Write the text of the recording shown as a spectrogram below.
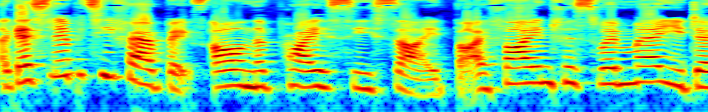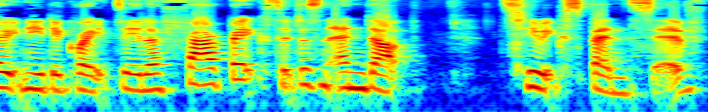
I guess Liberty fabrics are on the pricey side, but I find for swimwear you don't need a great deal of fabric, so it doesn't end up too expensive.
